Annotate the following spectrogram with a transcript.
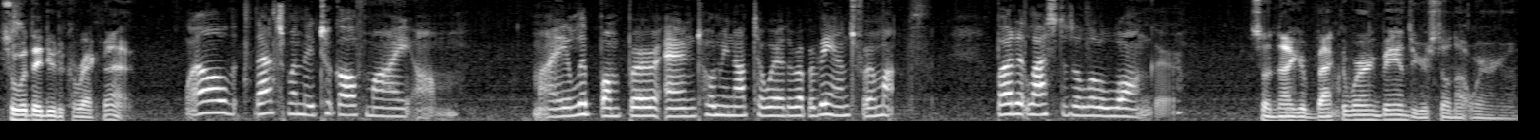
So what they do to correct that? Well, that's when they took off my um my lip bumper and told me not to wear the rubber bands for a month. But it lasted a little longer. So now you're back to wearing bands, or you're still not wearing them?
